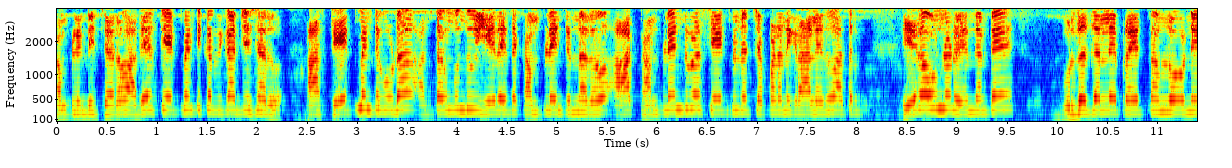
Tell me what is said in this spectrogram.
కంప్లైంట్ ఇచ్చారో అదే స్టేట్మెంట్ ఇక్కడ రికార్డ్ చేశారు. ఆ స్టేట్మెంట్ కూడా అంతకుముందు ఏదైతే కంప్లైంట్ ఉన్నదో ఆ కంప్లైంట్ కూడా స్టేట్మెంట్ చెప్పడానికి రాలేదు. అతను ఏదో ఉన్నాడు. ఏంటంటే బురద జల్లే ప్రయత్నంలోనే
